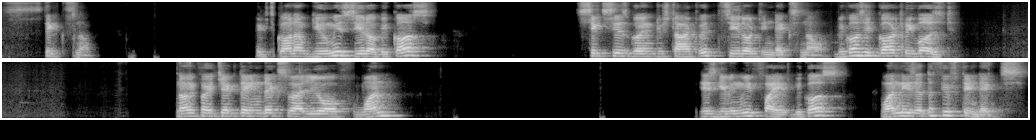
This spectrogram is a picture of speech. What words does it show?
6 now. It's gonna give me 0 because 6 is going to start with 0th index now. Because it got reversed now if I check the index value of 1 it is giving me 5 because 1 is at the fifth index.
